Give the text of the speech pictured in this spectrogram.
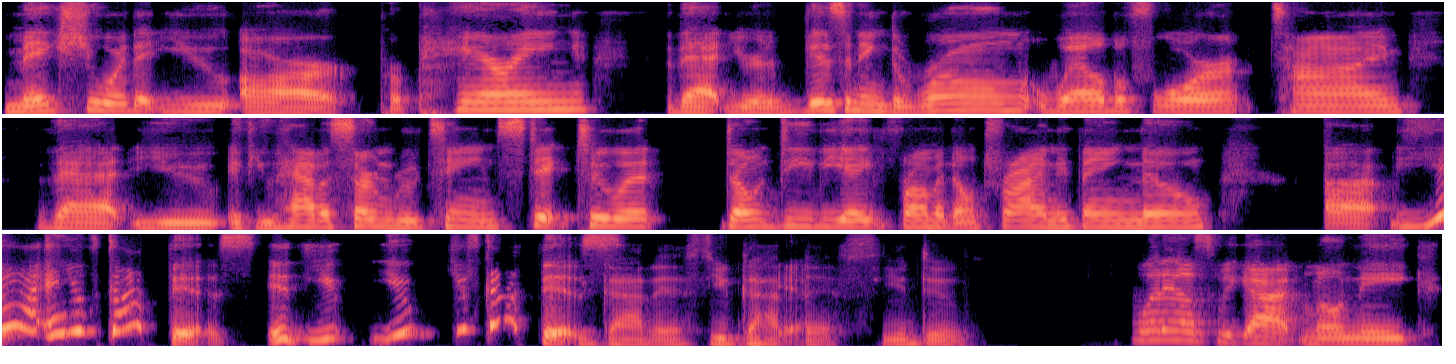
Make sure that you are preparing that you're visiting the room well before time, that you, if you have a certain routine, stick to it. Don't deviate from it. Don't try anything new. Uh, yeah, and you've got this. It you you you've got this. You got this. You got yeah. this. You do. What else we got, Monique?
